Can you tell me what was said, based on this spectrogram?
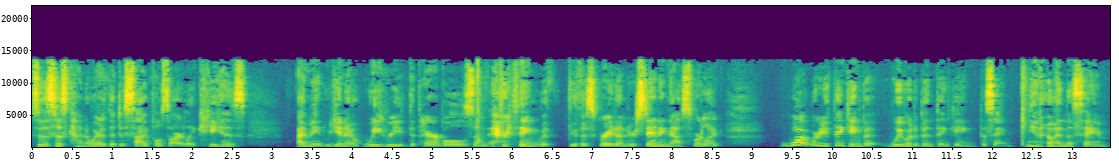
so this is kind of where the disciples are. Like he has, I mean, you know, we read the parables and everything with, with this great understanding now. So we're like, what were you thinking? But we would have been thinking the same, you know, in the same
